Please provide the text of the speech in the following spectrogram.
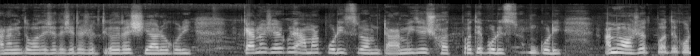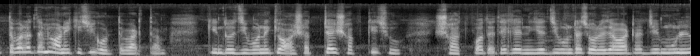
আর আমি তোমাদের সাথে সেটা সত্যি কথাটা শেয়ারও করি। কেন শেয়ার করি? আমার পরিশ্রমটা, আমি যে সৎ পথে পরিশ্রম করি, আমি অসৎ পথে করতে পারলে তো আমি অনেক কিছুই করতে পারতাম। কিন্তু জীবনে কি অসৎটাই সব কিছু সৎ পথে থেকে নিজের জীবনটা চলে যাওয়াটার যে মূল্য,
